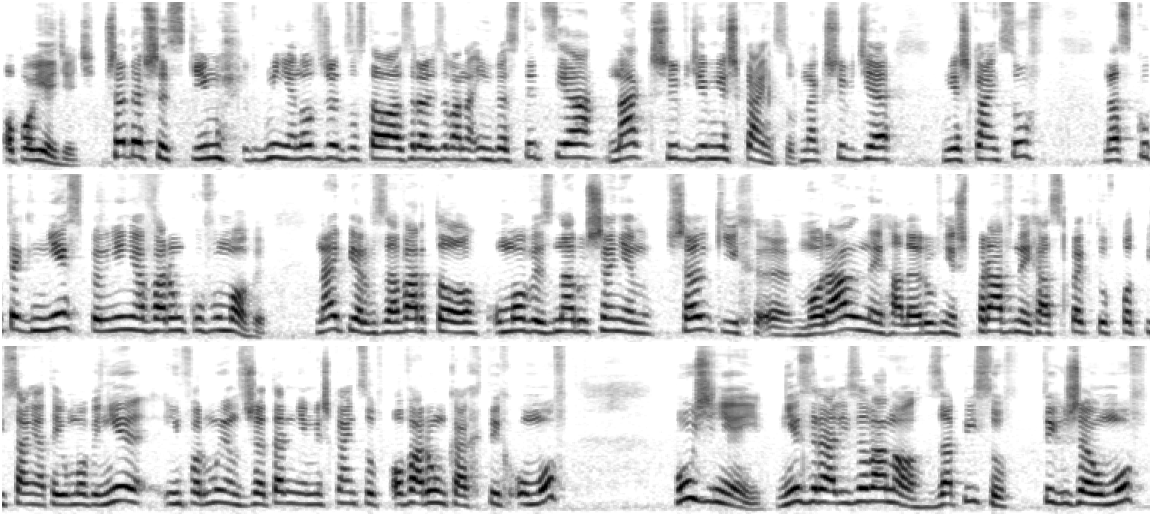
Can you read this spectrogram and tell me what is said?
opowiedzieć. Przede wszystkim w gminie Nozdrzec została zrealizowana inwestycja na krzywdzie mieszkańców. Na krzywdzie mieszkańców na skutek niespełnienia warunków umowy. Najpierw zawarto umowy z naruszeniem wszelkich e, moralnych, ale również prawnych aspektów podpisania tej umowy, nie informując rzetelnie mieszkańców o warunkach tych umów. Później nie zrealizowano zapisów tychże umów,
